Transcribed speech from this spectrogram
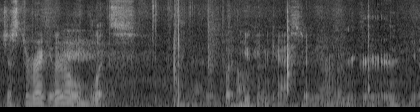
Just a regular old blitz, but you can cast it From. Yep.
